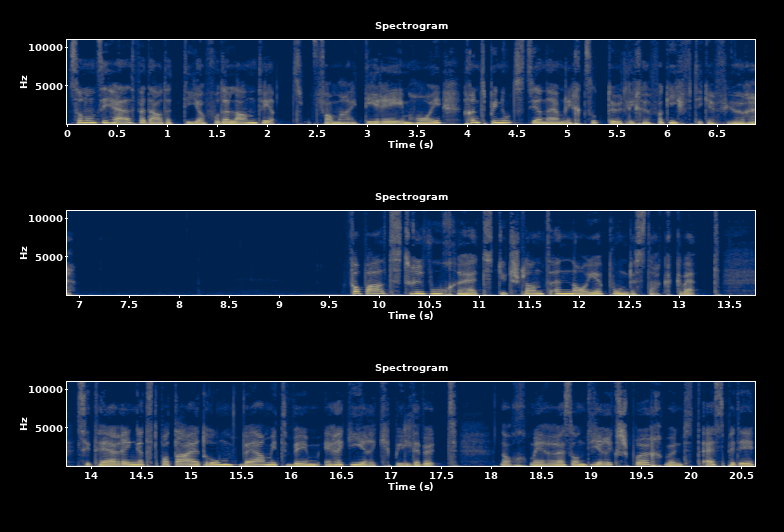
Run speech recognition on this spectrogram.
sondern sie helfen auch den Tieren der Landwirte. Vermeinte Rehe im Heu können Benutztiere nämlich zu tödlichen Vergiftungen führen. Vor bald drei Wochen hat Deutschland einen neuen Bundestag gewählt. Seither ringen die Parteien darum, wer mit wem eine Regierung bilden will. Nach mehreren Sondierungsgesprächen wollen die SPD,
